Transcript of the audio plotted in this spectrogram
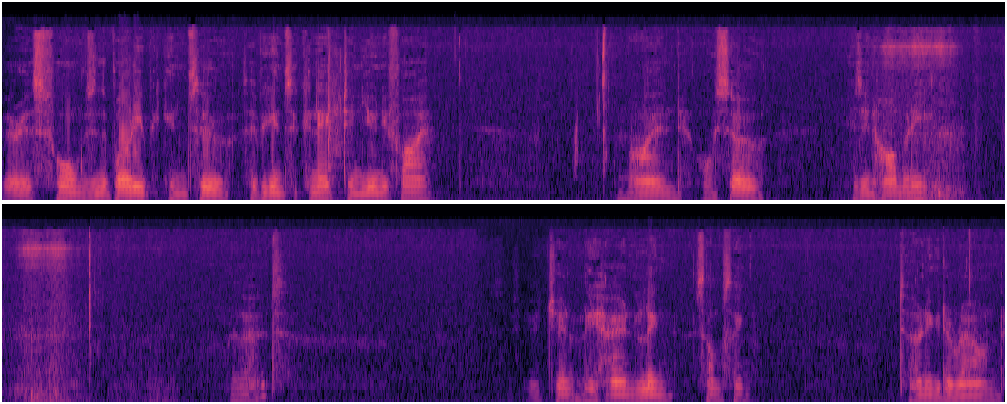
Various forms in the body begin to they begin to connect and unify. Mind also is in harmony with that. If you're gently handling something, turning it around,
